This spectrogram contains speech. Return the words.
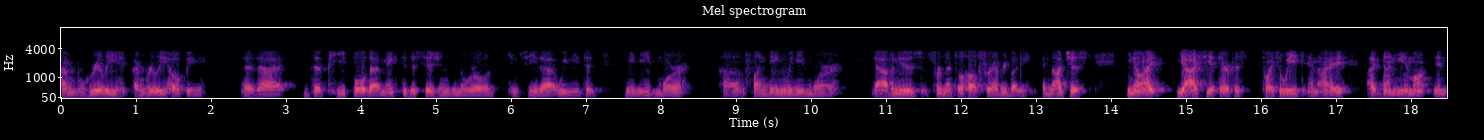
I'm really I'm really hoping that the people that make the decisions in the world can see that we need to we need more um, funding, we need more avenues for mental health for everybody, and not just you know I yeah I see a therapist twice a week, and I I've done EMR in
